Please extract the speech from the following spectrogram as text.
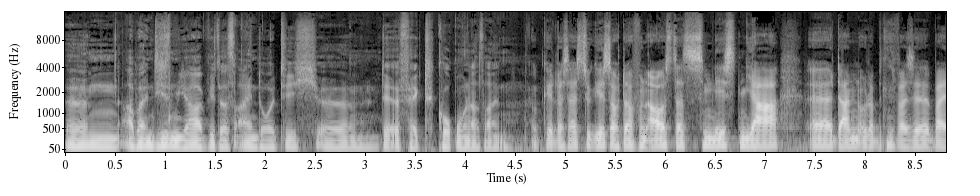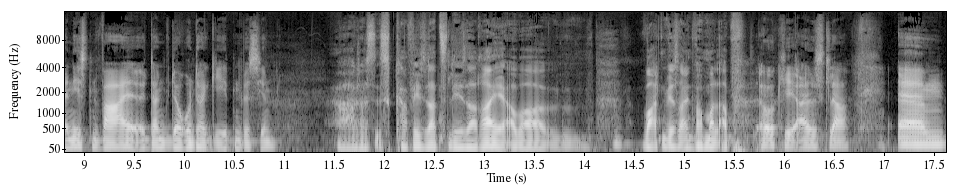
Ähm, aber in diesem Jahr wird das eindeutig äh, der Effekt Corona sein. Okay, das heißt, du gehst auch davon aus, dass es im nächsten Jahr äh, dann oder beziehungsweise bei der nächsten Wahl äh, dann wieder runtergeht ein bisschen. Ja, das ist Kaffeesatzleserei, aber warten wir es einfach mal ab. Okay, alles klar. Ähm,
